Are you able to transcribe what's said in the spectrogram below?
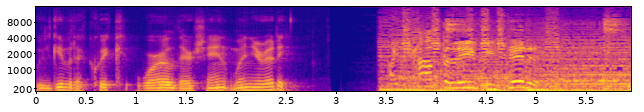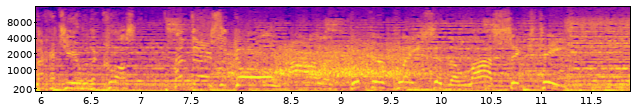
we'll give it a quick whirl there, Shane, when you're ready. I can't believe we did it. McAteer with a cross, and there's the goal. Ireland took their place in the last 16.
